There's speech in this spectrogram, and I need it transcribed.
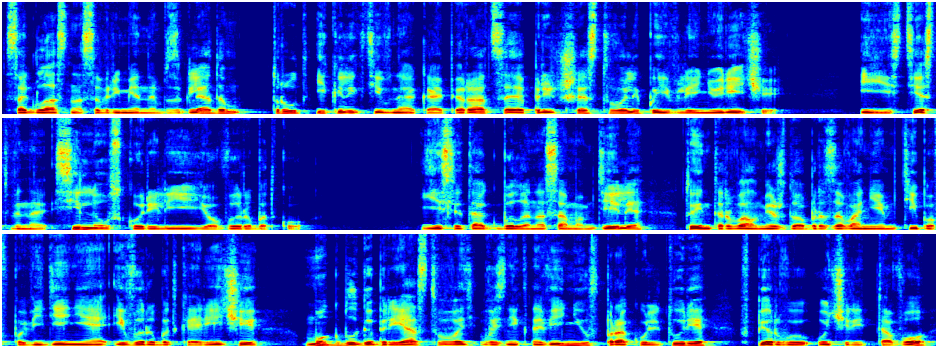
Согласно современным взглядам, труд и коллективная кооперация предшествовали появлению речи и, естественно, сильно ускорили ее выработку. Если так было на самом деле – то интервал между образованием типов поведения и выработкой речи мог благоприятствовать возникновению в прокультуре в первую очередь того,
